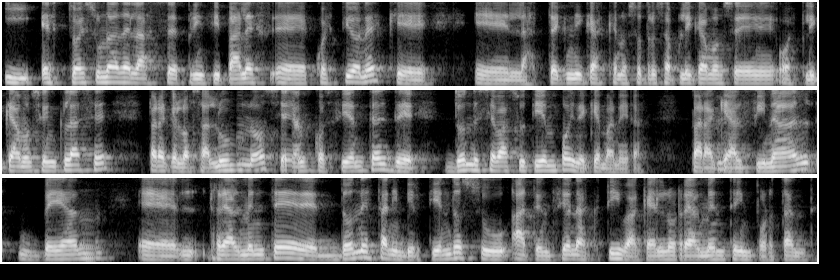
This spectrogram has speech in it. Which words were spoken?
Y esto es una de las eh, principales eh, cuestiones que en las técnicas que nosotros aplicamos o explicamos en clase para que los alumnos sean conscientes de dónde se va su tiempo y de qué manera, para que al final vean eh, realmente dónde están invirtiendo su atención activa, que es lo realmente importante.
